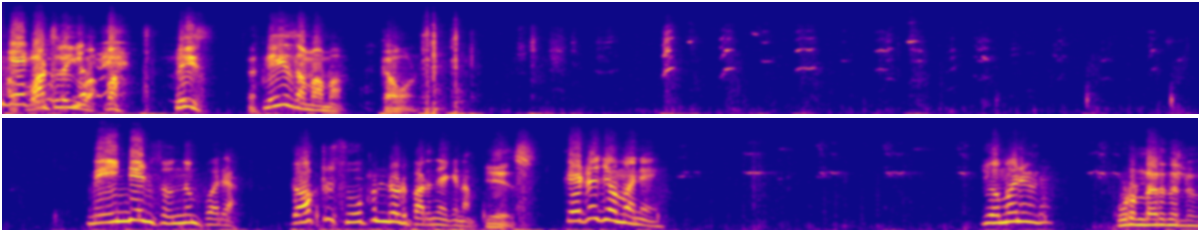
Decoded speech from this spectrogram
കേക്ക്. വാർഡിലേക്ക് വാ, വാ. പ്ലീസ് please അമ്മാമ. On. മെയിന്റെനൻസ് ഒന്നും പോരാ ഡോക്ടർ സൂപ്രണ്ടോട് പറഞ്ഞേക്കണം. കേട്ടോ ജോമോനെ? ജോമോനെ ഇവിടെ കൂടെ ഉണ്ടായിരുന്നല്ലോ.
